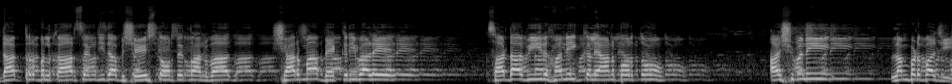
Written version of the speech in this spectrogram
ਡਾਕਟਰ ਬਲਕਾਰ ਸਿੰਘ ਜੀ ਦਾ ਵਿਸ਼ੇਸ਼ ਤੌਰ ਤੇ ਧੰਨਵਾਦ। ਸ਼ਰਮਾ ਬੇਕਰੀ ਵਾਲੇ, ਸਾਡਾ ਵੀਰ ਹਨੀ ਕਲਿਆਣਪੁਰ ਤੋਂ, ਅਸ਼ਵਨੀ ਲੰਬੜਪਾ ਜੀ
